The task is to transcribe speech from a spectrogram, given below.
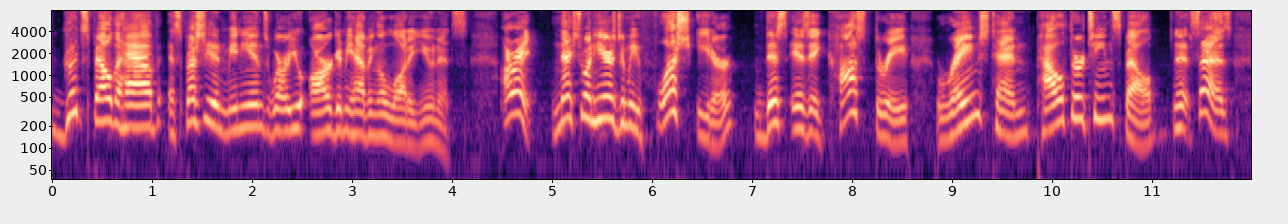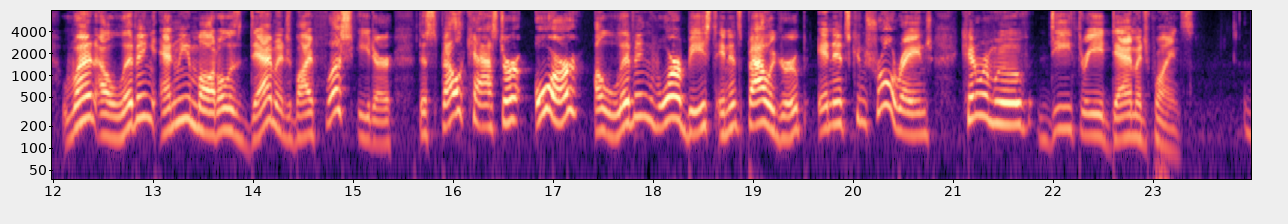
good spell to have, especially in minions where you are going to be having a lot of units. All right, next one here is going to be Flesh Eater. This is a cost 3, range 10, POW 13 spell, and it says when a living enemy model is damaged by Flesh Eater, the spellcaster or a living war beast in its battle group in its control range can remove D3 damage points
